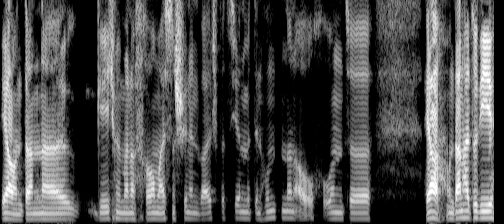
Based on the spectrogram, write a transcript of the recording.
Ja, und dann äh, gehe ich mit meiner Frau meistens schön in den Wald spazieren, mit den Hunden dann auch. Und äh, ja, und dann halt so die,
